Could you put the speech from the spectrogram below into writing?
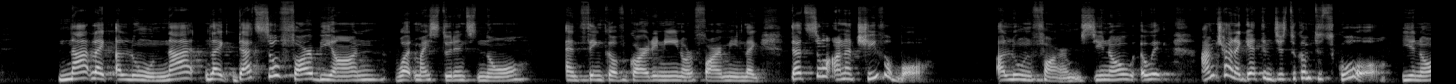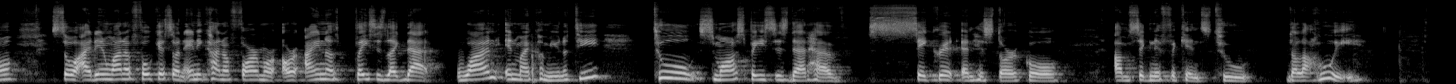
not like a loon, not like that's so far beyond what my students know and think of gardening or farming. Like that's so unachievable. Loon farms, you know, I'm trying to get them just to come to school, you know. So I didn't want to focus on any kind of farm or, or know places like that. One in my community, two small spaces that have sacred and historical um, significance to the Lahui.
